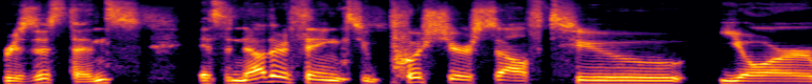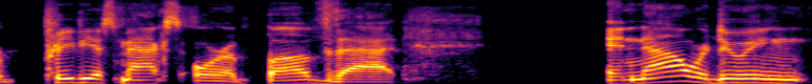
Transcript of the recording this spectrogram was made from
resistance. It's another thing to push yourself to your previous max or above that. And now we're doing,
